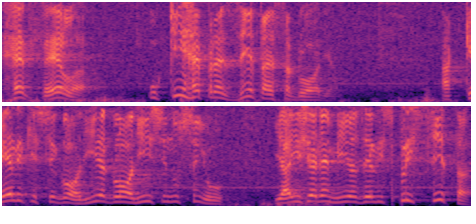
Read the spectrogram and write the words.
revela o que representa essa glória. Aquele que se gloria, glorie-se no Senhor. E aí Jeremias ele explicita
